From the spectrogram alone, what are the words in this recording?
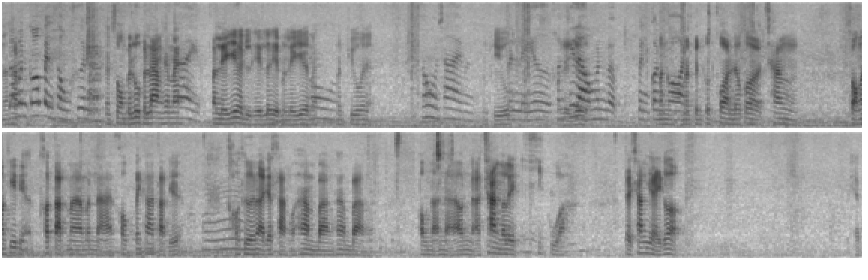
นะคแล้วรับมันก็เป็นทรงขึ้นนะเป็นทรงเป็นรูปเป็นร่างใช่ไหมใช่มันเลเยอร์เห็นเลยเห็นมันเลเยอร์ไหมโอ้ มันพิ้วไหมเนี่ยโอ้ใช่มันมันพิ้ว เป็นเลเยอร์ครั้งเลเยอร์ที่แล้วมันแบบเป็นก้อนมันก้อนมันเป็นก้อนๆแล้วก็ช่างสองอาทิตย์เนี่ยเขาตัดมามันหนาเขาไม่กล้าตัดเยอะเขาเธออาจจะสั่งว่าห้ามบางห้ามบาง เอาหนาหนาๆเอาหนาช่างก็เลยขี้กลัว แต่ช่างใหญ่ก็แอบ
